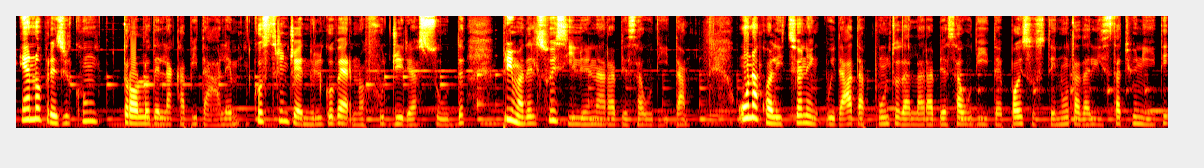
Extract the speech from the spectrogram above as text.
e hanno preso il controllo della capitale, costringendo il governo a fuggire a sud prima del suo esilio in Arabia Saudita. Una coalizione guidata appunto dall'Arabia Saudita e poi sostenuta dagli Stati Uniti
